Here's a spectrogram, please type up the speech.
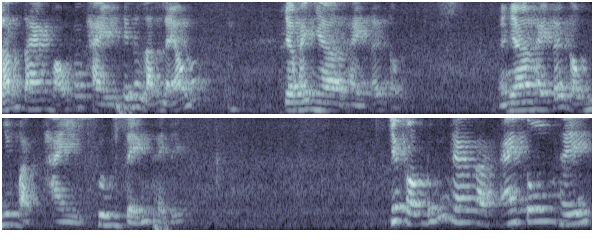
Đám tang mà có thầy thì nó lạnh lẽo lắm. Cho phải nhờ thầy tới tụng. Nhờ thầy tới tụng, nhưng mà thầy phương tiện thầy đi. Chứ còn đúng ra là ai tu thì?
